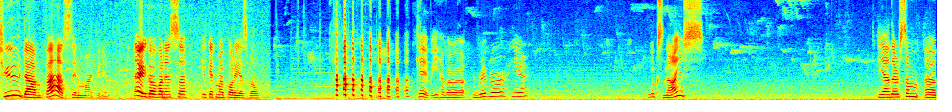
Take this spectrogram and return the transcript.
too damn fast, in my opinion. There you go, Vanessa. You get my body as well. okay, we have a river here. Looks nice. Yeah, there's some uh,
